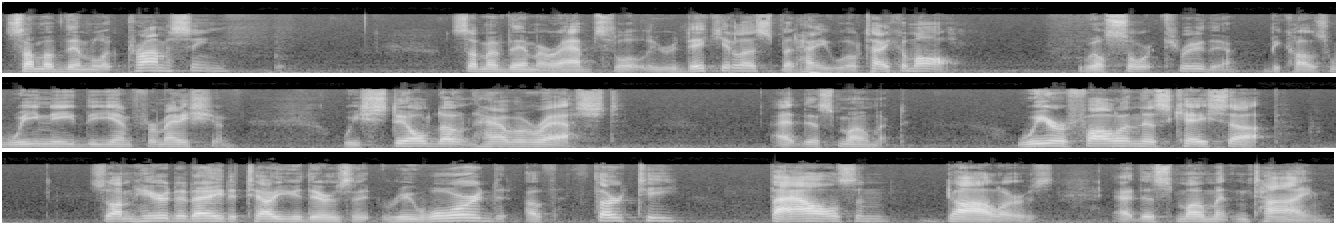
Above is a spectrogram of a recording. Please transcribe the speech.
Some of them look promising, some of them are absolutely ridiculous, but hey, we'll take them all. We'll sort through them because we need the information. We still don't have arrest at this moment. We are following this case up. So I'm here today to tell you there's a reward of $30,000 at this moment in time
